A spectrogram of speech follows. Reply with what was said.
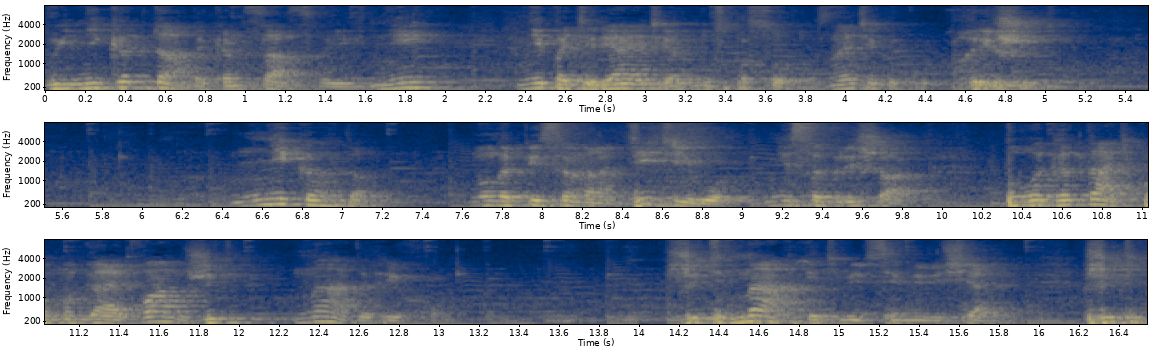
вы никогда до конца своих дней не потеряете одну способность. Знаете какую? Грешить. Никогда. Но написано, дети его не согрешат. Благодать помогает вам жить над грехом. Жить над этими всеми вещами. Жить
